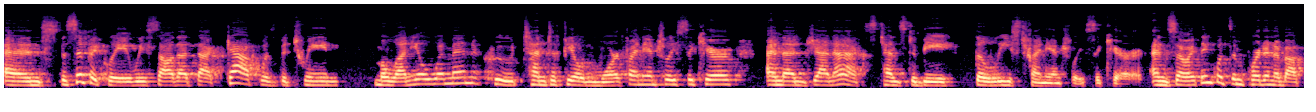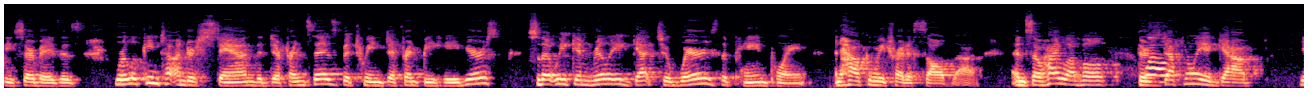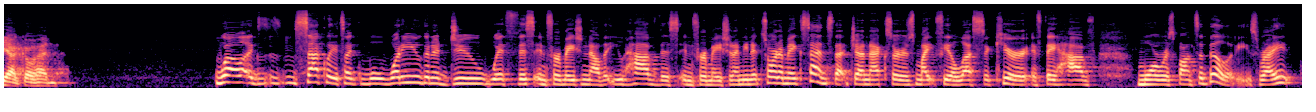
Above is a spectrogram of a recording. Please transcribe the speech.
And specifically, we saw that that gap was between millennial women who tend to feel more financially secure, and then Gen X tends to be the least financially secure. And so I think what's important about these surveys is we're looking to understand the differences between different behaviors so that we can really get to where is the pain point and how can we try to solve that. And so high level, there's Well- definitely a gap. Yeah, go ahead. Well, ex- exactly. It's like, well, what are you going to do with this information now that you have this information? I mean, it sort of makes sense that Gen Xers might feel less secure if they have more responsibilities, right?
